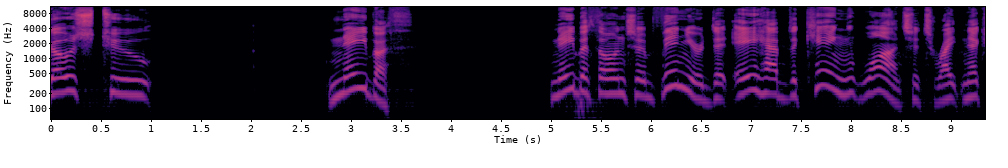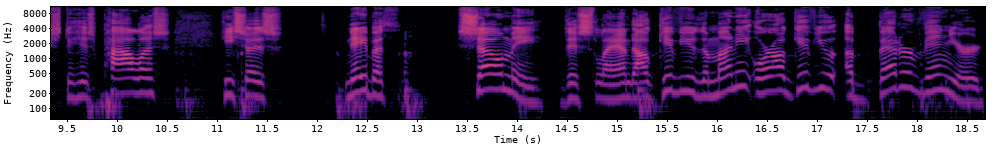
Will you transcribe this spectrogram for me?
goes to Naboth. Naboth owns a vineyard that Ahab the king wants. It's right next to his palace. He says, Naboth, sell me this land. I'll give you the money, or I'll give you a better vineyard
